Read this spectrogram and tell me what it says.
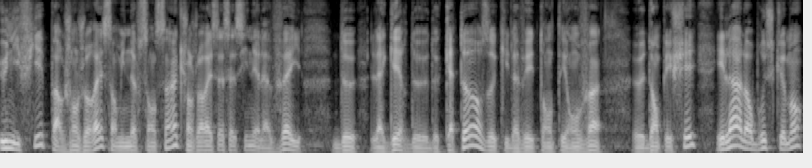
unifié par Jean Jaurès en 1905. Jean Jaurès assassiné à la veille de la guerre de, de 14 qu'il avait tenté en vain euh, d'empêcher. Et là, alors brusquement,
